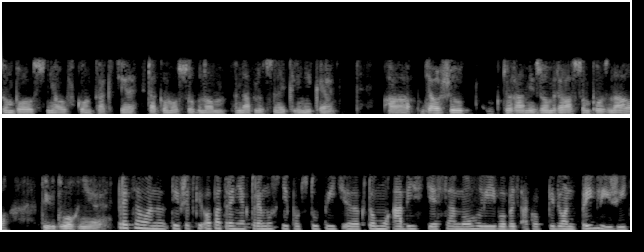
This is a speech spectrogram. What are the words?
som bol s ňou v kontakte v takom osobnom na plúcnej klinike. A ďalšiu, ktorá mi zomrela, som poznal, tých dvoch nie. Predsa len tie všetky opatrenia, ktoré musíte podstúpiť e, k tomu, aby ste sa mohli vôbec ako keby len priblížiť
